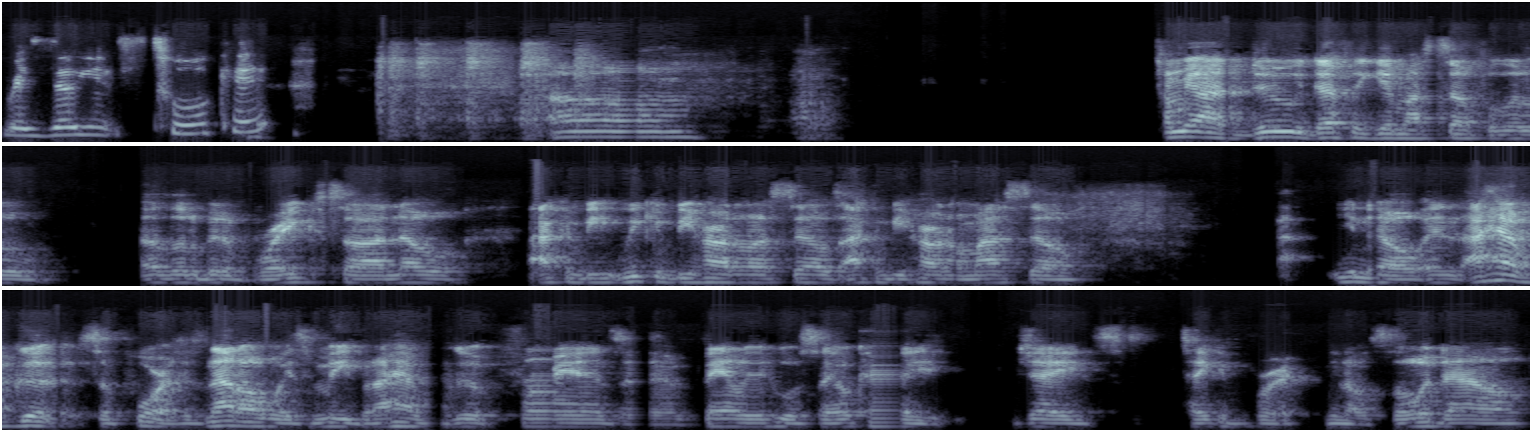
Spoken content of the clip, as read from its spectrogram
resilience toolkit? Um, I mean, I do definitely give myself a little, a little bit of break. So I know I can be, we can be hard on ourselves. I can be hard on myself. you know, and I have good support. It's not always me, but I have good friends and family who will say, okay, Jay, take a break, you know, slow it down.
